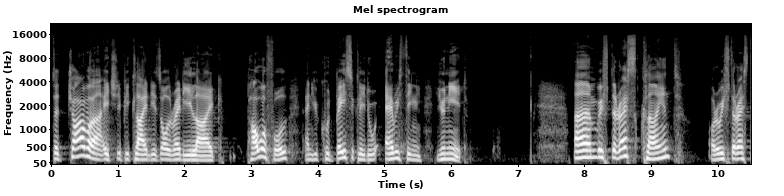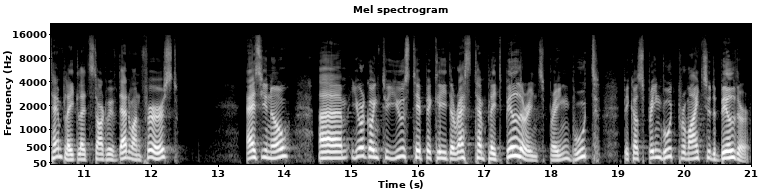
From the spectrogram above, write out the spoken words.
the Java HTTP client is already like powerful and you could basically do everything you need. Um, with the REST client, or with the REST template, let's start with that one first. As you know, um, you're going to use typically the REST template builder in Spring Boot because Spring Boot provides you the builder.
